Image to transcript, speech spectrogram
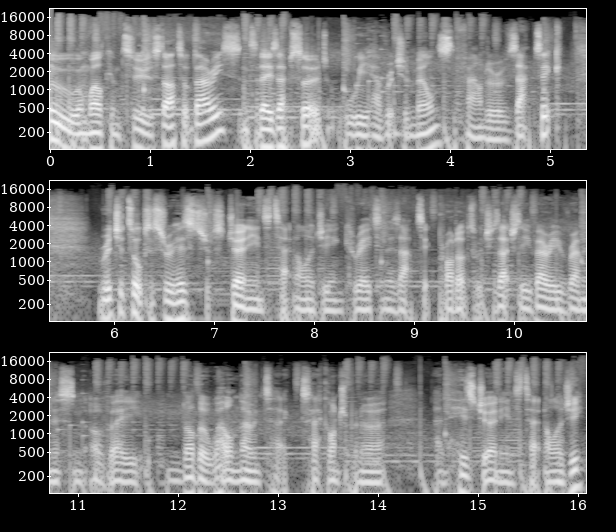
Hello and welcome to the Startup Diaries. In today's episode, we have Richard Milnes, the founder of Zaptic. Richard talks us through his journey into technology and creating the Zaptic product, which is actually very reminiscent of a, another well-known tech, tech entrepreneur and his journey into technology.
